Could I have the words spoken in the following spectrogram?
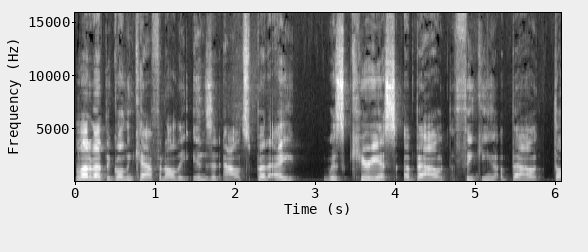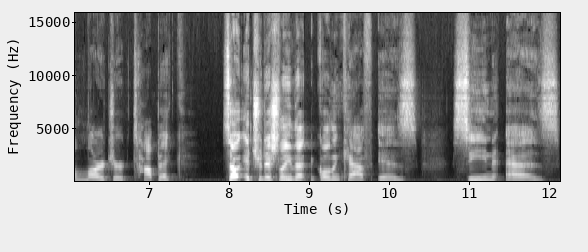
a lot about the golden calf and all the ins and outs, but I was curious about thinking about the larger topic. So, it traditionally that golden calf is seen as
